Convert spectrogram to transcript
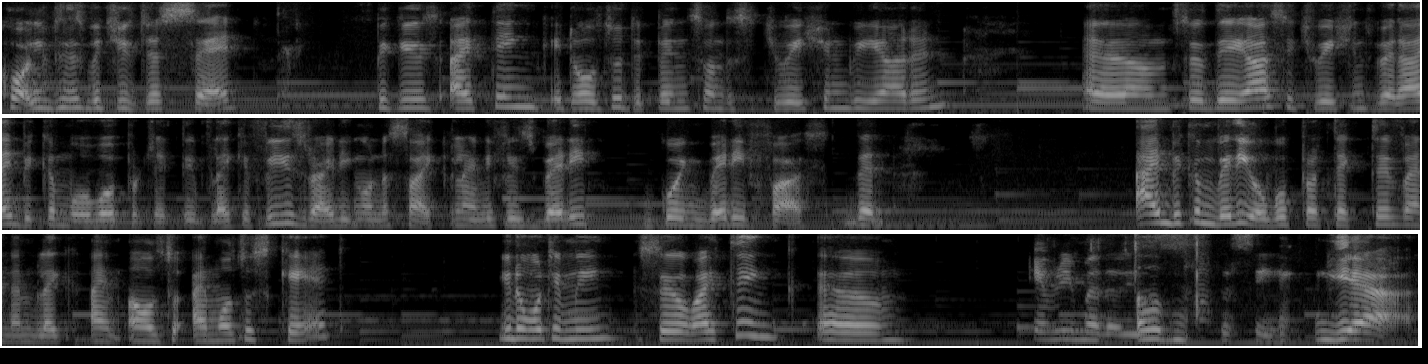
qualities which you just said because i think it also depends on the situation we are in. Um, so there are situations where i become overprotective. Like if he's riding on a cycle and if he's very going very fast then i become very overprotective and i'm like i'm also i'm also scared you know what i mean? So i think um, every mother is um, the same. yeah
